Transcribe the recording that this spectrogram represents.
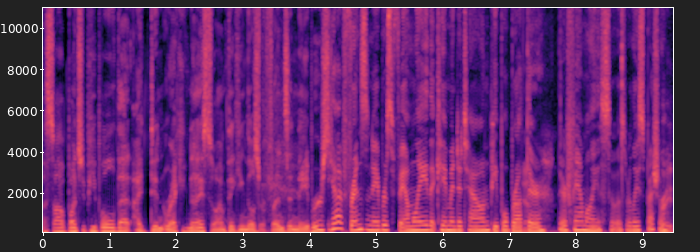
I saw a bunch of people that I didn't recognize. So I'm thinking those are friends and neighbors. Yeah, friends and neighbors, family that came into town. People brought their their families, so it was really special. Great.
